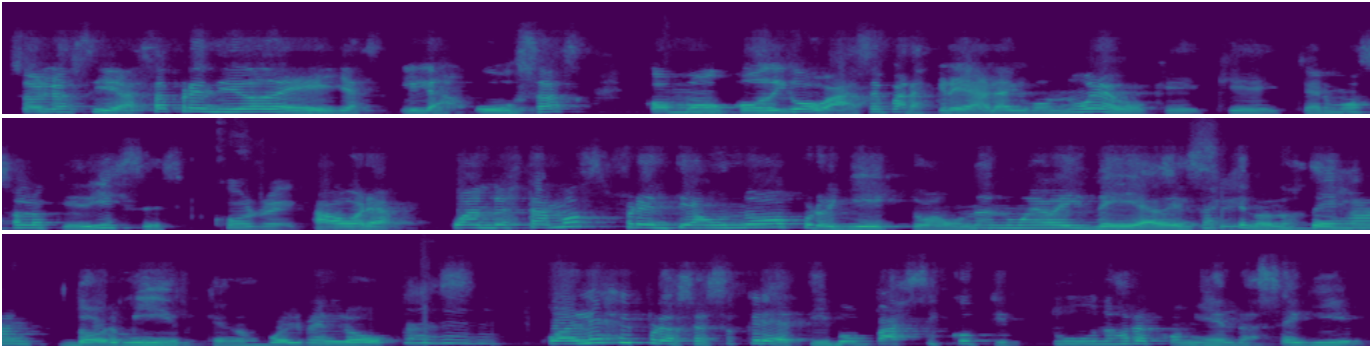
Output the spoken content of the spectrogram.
solo si has aprendido de ellas y las usas como código base para crear algo nuevo. Qué, qué, qué hermoso lo que dices. Correcto. Ahora, cuando estamos frente a un nuevo proyecto, a una nueva idea, de esas que no nos dejan dormir, que nos vuelven locas, ¿cuál es el proceso creativo básico que tú nos recomiendas seguir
